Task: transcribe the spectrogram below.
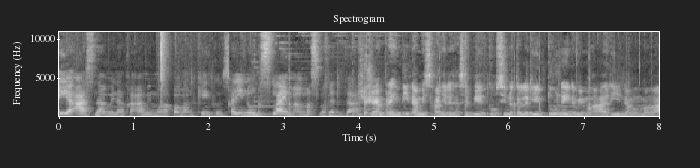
i-ask namin ang kaaming mga pamangkin kung kaninong slime ang mas maganda. Siyempre, hindi namin sa kanila sasabihin kung sino talaga yung tunay na may mga ari ng mga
